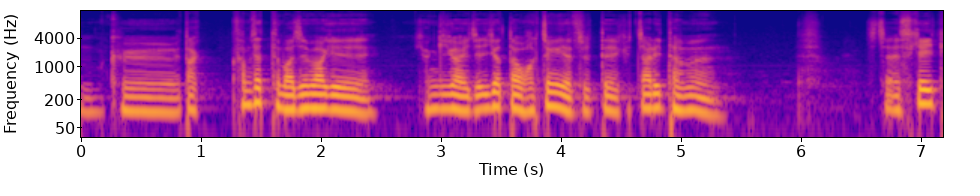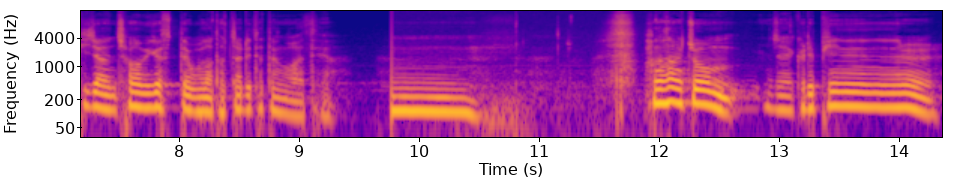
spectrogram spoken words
음, 그딱 3세트 마지막에 경기가 이제 이겼다고 확정이 됐을 때 그 짜릿함은 진짜 SKT전 처음 이겼을 때보다 더 짜릿했던 것 같아요. 음, 항상 좀 이제 그리핀을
